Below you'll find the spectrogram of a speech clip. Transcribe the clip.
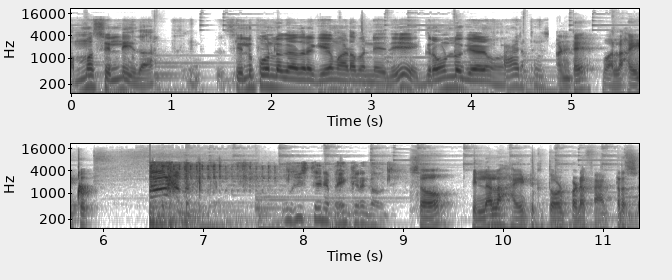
అమ్మ సెల్ ఇదా? సెల్ ఫోన్లో కాదురా గేమ్ ఆడమనేది గ్రౌండ్లో గేమ్ అంటే వాళ్ళ హైట్. ఊహిస్తేనే భయంకరంగా ఉంది. సో పిల్లల హైట్కి తోడ్పడే ఫ్యాక్టర్స్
